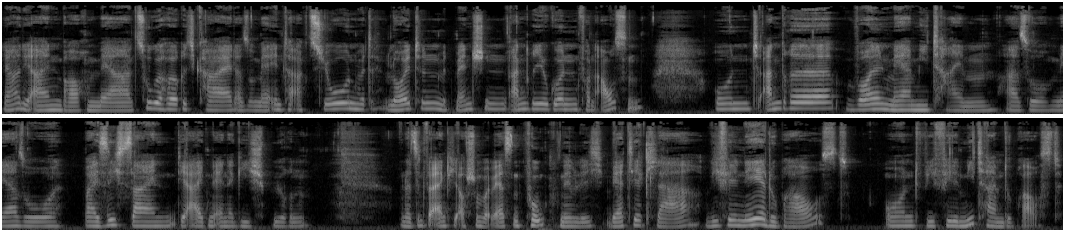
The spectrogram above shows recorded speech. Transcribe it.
Ja, die einen brauchen mehr Zugehörigkeit, also mehr Interaktion mit Leuten, mit Menschen, Anregungen von außen. Und andere wollen mehr Me-Time, also mehr so bei sich sein, die eigene Energie spüren. Und da sind wir eigentlich auch schon beim ersten Punkt, nämlich werd dir klar, wie viel Nähe du brauchst und wie viel Me-Time du brauchst.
